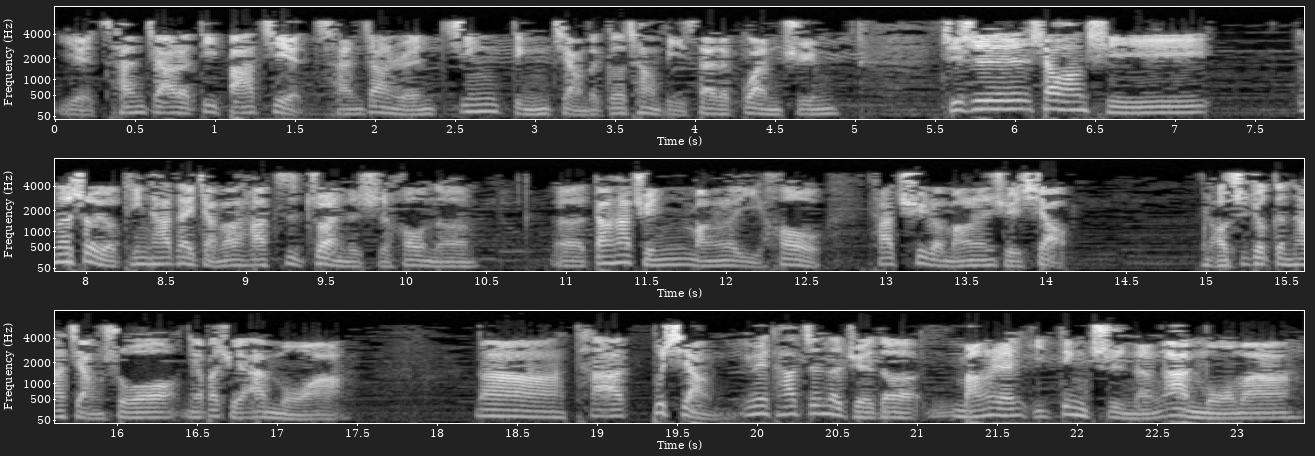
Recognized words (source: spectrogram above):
也参加了第八届残障人金鼎奖的歌唱比赛的冠军。其实萧煌奇那时候有听他在讲到他自传的时候呢，呃，当他全盲了以后，他去了盲人学校，老师就跟他讲说：“你要不要学按摩啊？”那他不想，因为他真的觉得盲人一定只能按摩吗？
